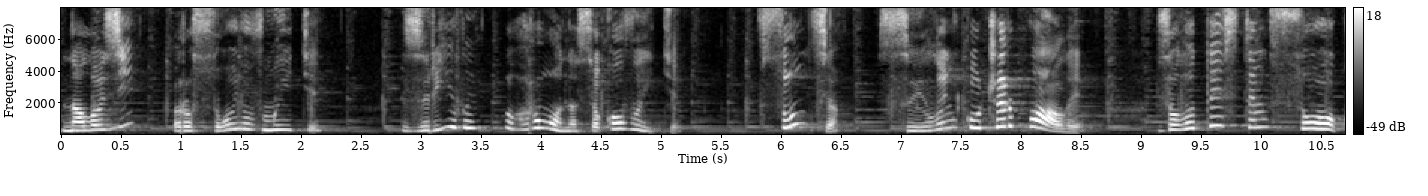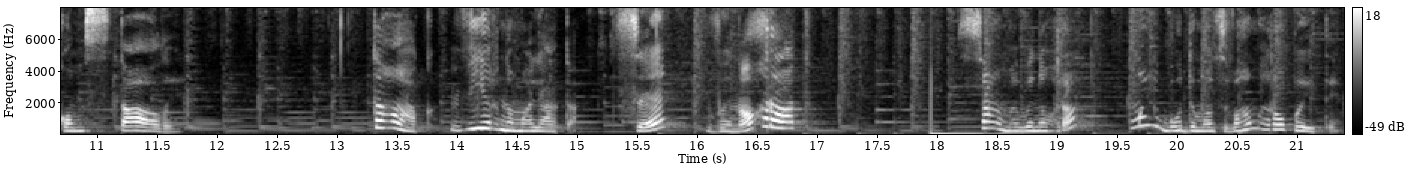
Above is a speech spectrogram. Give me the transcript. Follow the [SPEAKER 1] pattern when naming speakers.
[SPEAKER 1] на лозі росою вмиті, зріли грона соковиті, в сонця силоньку черпали, золотистим соком стали. Так, вірно, малята, це виноград. Саме виноград ми будемо з вами робити.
